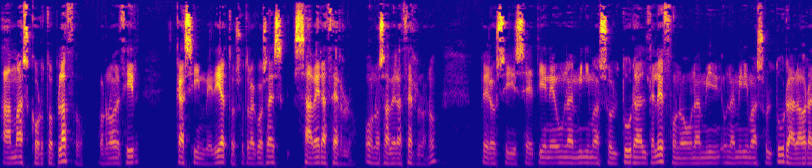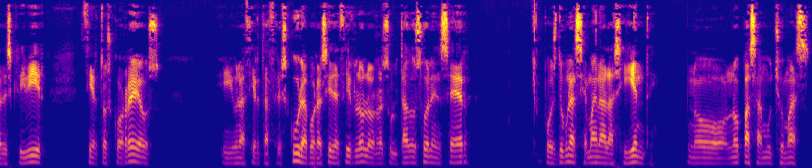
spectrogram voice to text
a más corto plazo, por no decir casi inmediatos. Otra cosa es saber hacerlo o no saber hacerlo, ¿no? Pero si se tiene una mínima soltura al teléfono, una, mínima soltura a la hora de escribir ciertos correos y una cierta frescura, por así decirlo, los resultados suelen ser pues de una semana a la siguiente. No, no pasa mucho más.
